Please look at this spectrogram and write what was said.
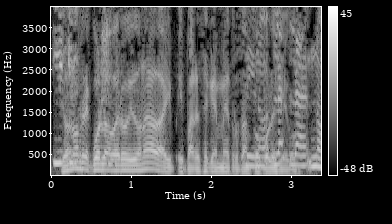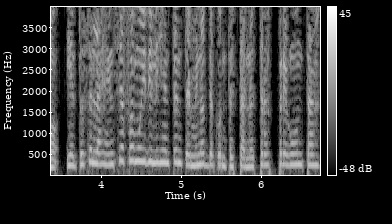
yo no recuerdo haber oído nada y, parece que Metro tampoco no, le llegó. no, y entonces la agencia fue muy diligente en términos de contestar nuestras preguntas,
